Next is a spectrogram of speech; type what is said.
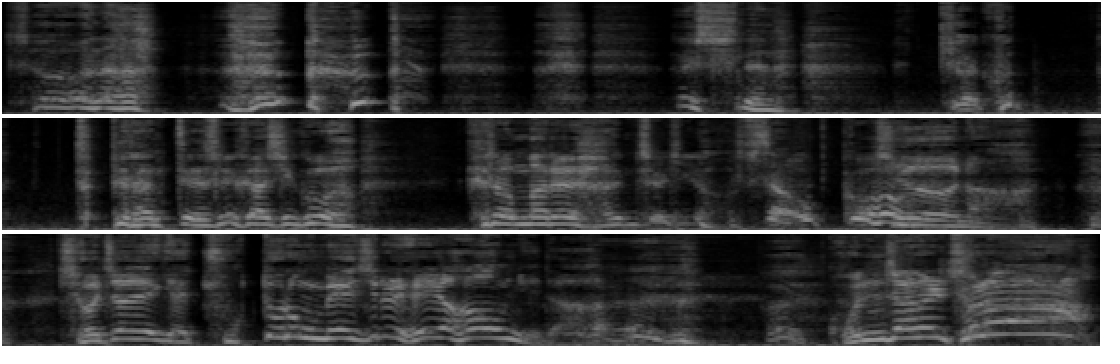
전하, 신은 결코 특별한 뜻을 가지고 그런 말을 한 적이 없사옵고. 전하, 저자에게 죽도록 매질을 해야 하옵니다. 곤장을 쳐라!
